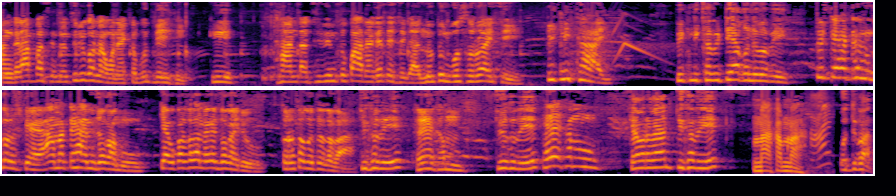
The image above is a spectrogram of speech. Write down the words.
আঙ্গার আব্বা সেন্টার চুরি কর মানে একটা বুদ্ধি কি ঠান্ডা সিজন তো পার হয়ে গেছে গা নতুন বছর আইছি। পিকনিক খাই। পিকনিক খাবি টিয়া কোনে পাবি? তুই টিয়া টেনশন করিস কে? আমার টিয়া আমি জগামু। কে কর জগা নাকি জগাই দেবো তোর তো কইতে জগা। তুই খাবি? হ্যাঁ খামু। তুই খাবি? হ্যাঁ খামু। ক্যামেরাম্যান তুই খাবি? না খাম না। অতিবাদ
